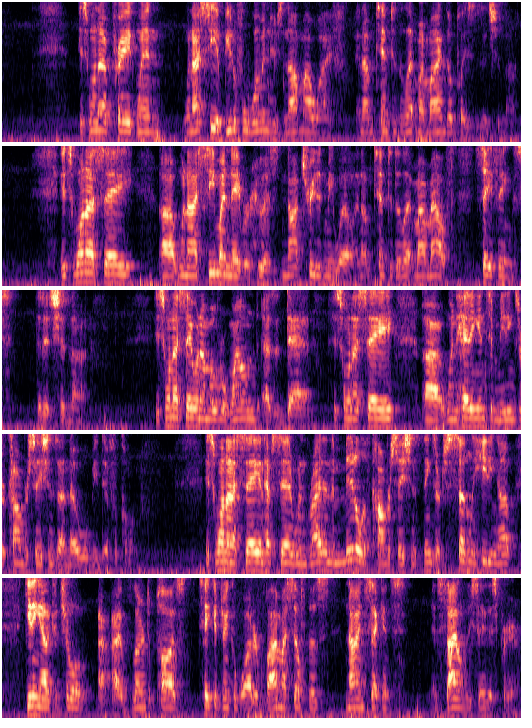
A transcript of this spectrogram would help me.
It's one I've prayed when when I see a beautiful woman who's not my wife and I'm tempted to let my mind go places it should not. It's when I say uh, when I see my neighbor who has not treated me well and I'm tempted to let my mouth say things that it should not. It's when I say when I'm overwhelmed as a dad. It's when I say uh, when heading into meetings or conversations I know will be difficult. It's when I say and have said when right in the middle of conversations, things are just suddenly heating up, getting out of control. I've learned to pause, take a drink of water, buy myself those nine seconds, and silently say this prayer.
